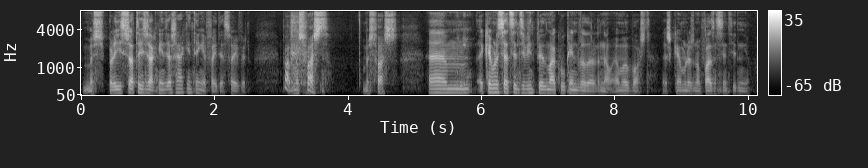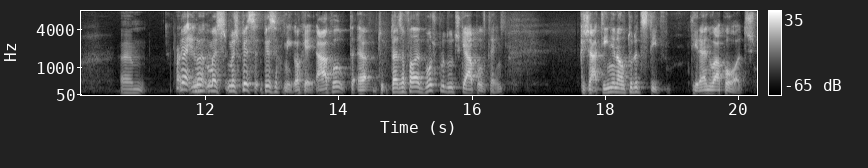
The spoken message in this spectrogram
Mas para isso já tem já quem, já há quem tenha feito, é só ir ver. Pá, mas faz-se. Mas faz-se. Hum, a câmera 720p do MacBook é inovadora. Não, é uma bosta. As câmaras não fazem sentido nenhum. Hum, Não é- não mas mas pensa, pensa comigo, ok, a Apple, ah, tu estás a falar de bons produtos que a Apple tem, que já tinha na altura de Steve, tirando o Apple Watch,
